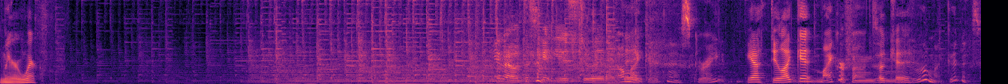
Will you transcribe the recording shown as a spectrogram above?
Mary Ware. Know, just get used to it. I oh think. my goodness, great. Yeah, do you like it? Microphones. And, okay. Oh my goodness.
